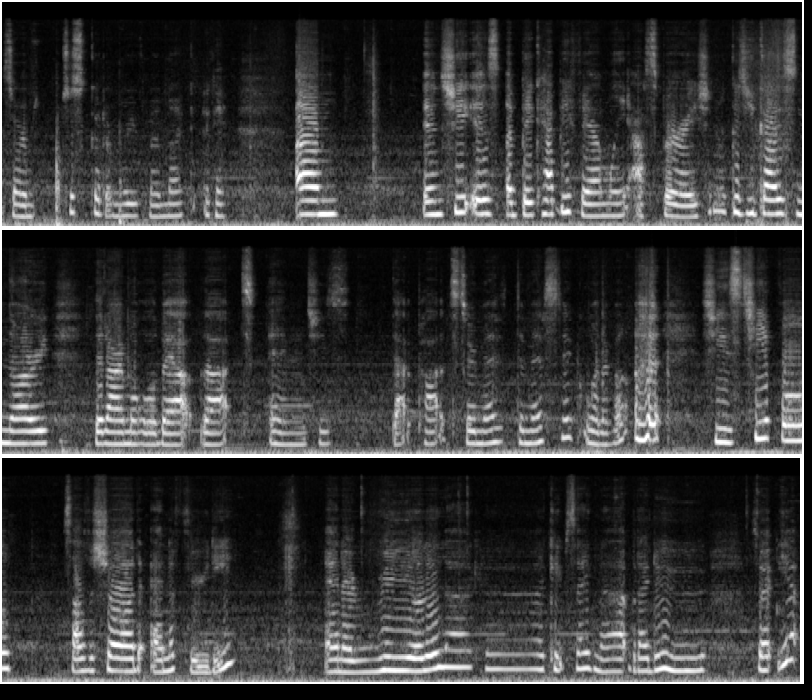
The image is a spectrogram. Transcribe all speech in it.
Sorry, I'm just gonna move my mic. Okay. Um, and she is a big happy family aspiration because you guys know that I'm all about that and she's that part's domestic whatever she's cheerful self-assured and a foodie and I really like her. I keep saying that, but I do. So yeah.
